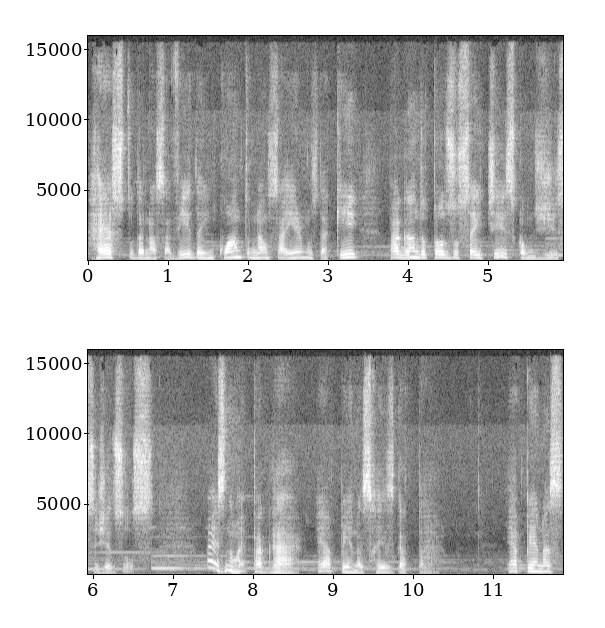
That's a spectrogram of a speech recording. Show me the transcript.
resto da nossa vida, enquanto não sairmos daqui pagando todos os feitiços, como disse Jesus. Mas não é pagar, é apenas resgatar. É apenas,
